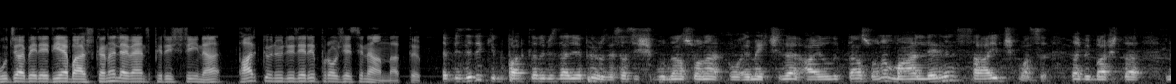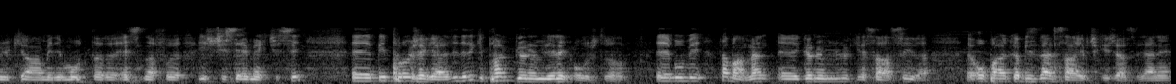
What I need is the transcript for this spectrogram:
Buca Belediye Başkanı Levent Priştina, Park Gönüllüleri projesini anlattı. Biz dedik ki bu parkları bizler yapıyoruz. Esas iş bundan sonra o emekçiler ayrıldıktan sonra mahallenin sahip çıkması. Tabii başta mülki amiri, muhtarı, esnafı, işçisi, emekçisi Ee, bir proje geldi. Dedi ki park gönüllüleri oluşturalım. Ee, bu bir tamamen e, gönüllülük esasıyla e, o parka bizler sahip çıkacağız. Yani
